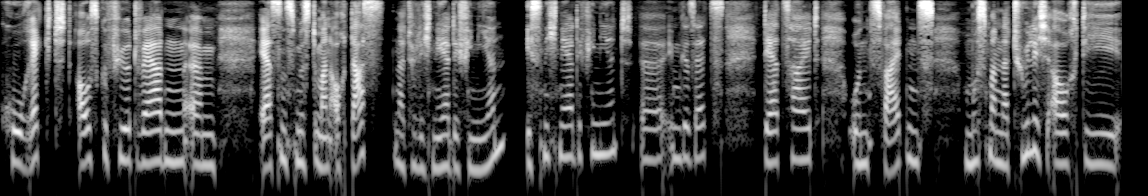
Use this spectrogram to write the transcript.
korrekt ausgeführt werden. Ähm, erstens müsste man auch das natürlich näher definieren ist nicht näher definiert äh, im Gesetz derzeit. Und zweitens muss man natürlich auch die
